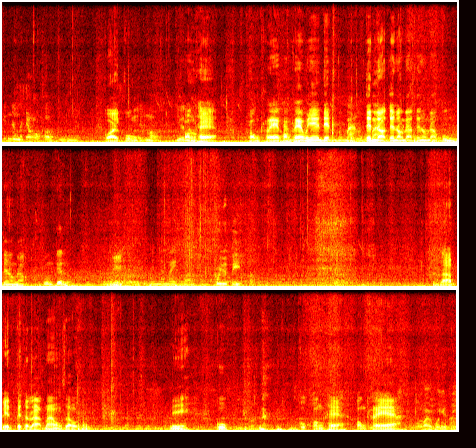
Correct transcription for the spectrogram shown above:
กินยังไงเจ้าก็เขากินก้อยกุ้งยืนของเอาแท้ของแท้ของแท้พ่อใหญ่เด็ดบางเต้นแล้วเต้นออกแล้วเต้นออกแล้วกุ้งเต้นออกแล้วกุ้งเต้นนี่มันยังไม่วันผู้ยุติลาบเป็ดเป็ดตลาดมาของเสานี่ กุก กุกของแท้ของแท้ปล่อยผู้ยุติ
